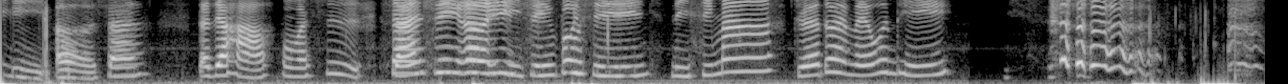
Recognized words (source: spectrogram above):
一二三，大家好，我们是三心二意行不行？你行吗？绝对没问题。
